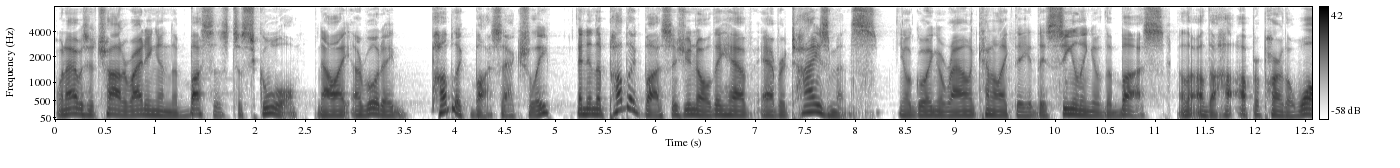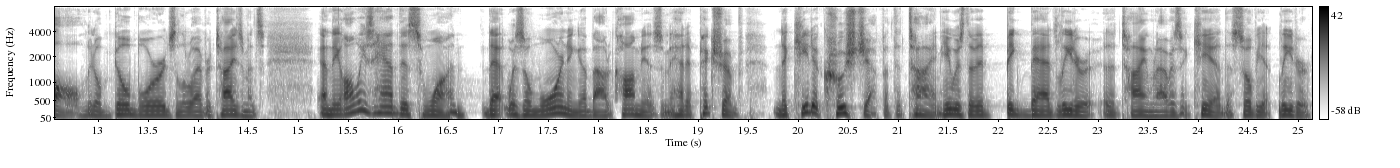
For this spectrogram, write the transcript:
when I was a child riding in the buses to school. Now, I, I rode a public bus, actually. And in the public bus, as you know, they have advertisements you know, going around kind of like the, the ceiling of the bus on the, on the upper part of the wall, little billboards and little advertisements. And they always had this one that was a warning about communism. It had a picture of Nikita Khrushchev at the time. He was the big bad leader at the time when I was a kid, the Soviet leader.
